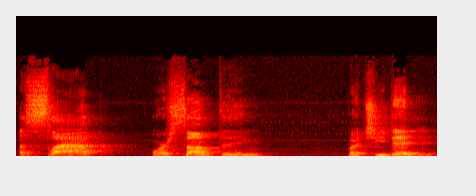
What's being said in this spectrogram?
a slap, or something, but she didn't.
